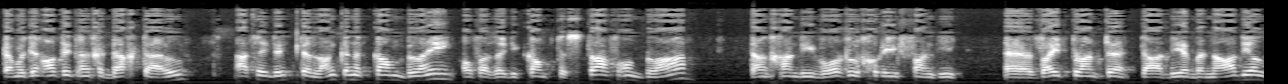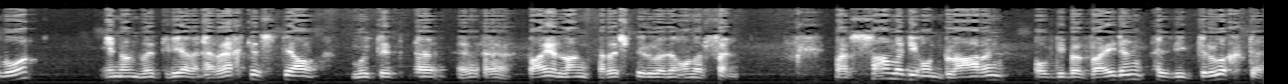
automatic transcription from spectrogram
dan moet hy altyd in gedagte hou as hy te lank in 'n kamp bly of as hy die kamp te straf ontblaar, dan gaan die wortelgroei van die uh weiplante daardeur benadeel word en dan met weer regte stel moet dit 'n uh, 'n uh, uh, baie lang rusperiode ondervind. Maar saam met die ontblaring of die beweiding is die droogte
